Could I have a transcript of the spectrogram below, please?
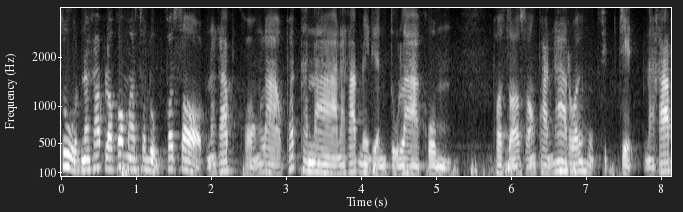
สูตรนะครับ เราก็มาสรุปข้อสอบนะครับของลาวพัฒนานะครับในเดือนตุลาคม พศ 2567 นะครับ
